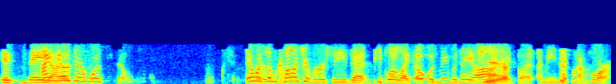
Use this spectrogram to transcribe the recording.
it's made I know there was film. there was some called- controversy that people are like, "Oh, it was made with AI," Yeah. but I mean that's what Yeah. it's for.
